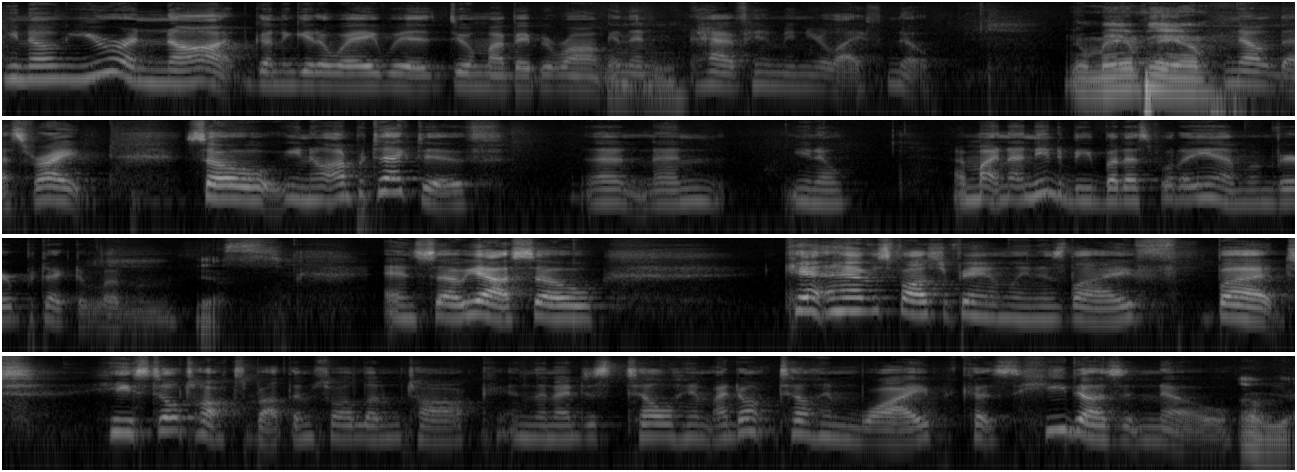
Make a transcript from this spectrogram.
You know, you are not going to get away with doing my baby wrong and Mm-hmm. then have him in your life. No. no, man, Pam. No, that's right. So, you know, I'm protective. And, and, you know, I might not need to be, but that's what I am. I'm very protective of him. Yes, And so, yeah, so can't have his foster family in his life, but he still talks about them, so I let him talk. And then I just tell him, I don't tell him why because he doesn't know oh yeah,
